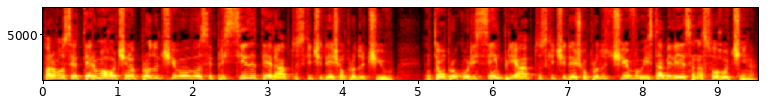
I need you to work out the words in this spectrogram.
para você ter uma rotina produtiva, você precisa ter hábitos que te deixam produtivo. Então procure sempre hábitos que te deixam produtivo e estabeleça na sua rotina.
